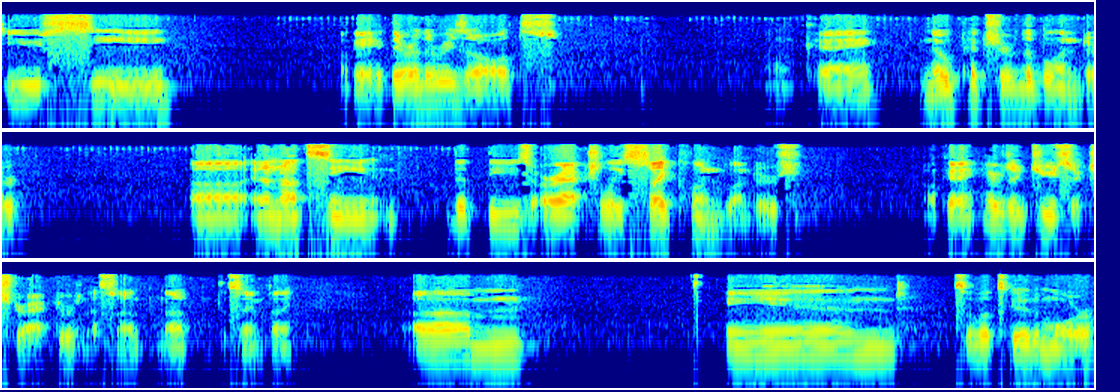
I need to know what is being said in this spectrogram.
do you see? Okay, there are the results. Okay. No picture of the blender. Uh, and I'm not seeing that these are actually cyclone blenders. Okay, here's a juice extractor. That's not, not the same thing. Um, and so let's go to more.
